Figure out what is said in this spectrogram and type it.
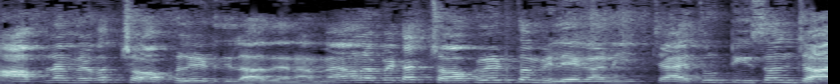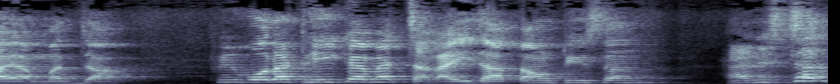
आपने मेरे को चॉकलेट दिला देना। मैं बोला, बेटा, चॉकलेट तो मिलेगा नहीं। चाहे तू ट्यूशन जा या मत जा। फिर बोला, ठीक है, मैं चला ही जाता हूँ ट्यूशन। है निश्चल?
